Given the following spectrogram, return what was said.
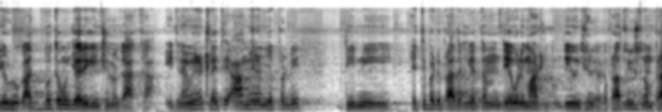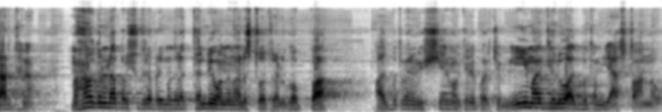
దేవుడు ఒక అద్భుతము జరిగించును గాక. ఇది నమ్మినట్లయితే ఆమెనని చెప్పండి. దీన్ని ఎత్తిపట్టి ప్రార్థన చేద్దాం. దేవుడి మాటలు దీవించిన కాక ప్రార్థన చేస్తున్నాం. ప్రార్థన. మహాగరుడ పరిశుద్ధుల ప్రేమ గల తండ్రి వందనాలు స్తోత్రాలు. గొప్ప అద్భుతమైన విషయాన్ని మాకు తెలియపరచు. మీ మధ్యలో అద్భుతం చేస్తా అన్నావు.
